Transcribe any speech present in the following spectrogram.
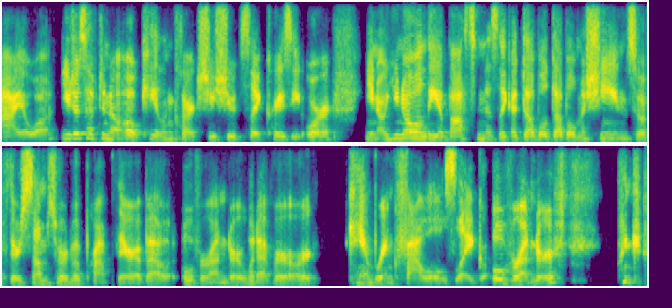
Iowa. You just have to know, oh, Caitlin Clark, she shoots like crazy. Or, you know, you know, Aliyah Boston is like a double double machine. So if there's some sort of a prop there about over under, whatever, or Cam Brink fouls, like over under, like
